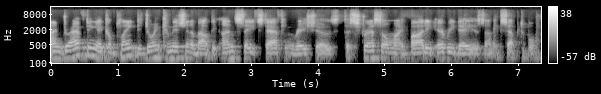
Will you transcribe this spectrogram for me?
I'm drafting a complaint to Joint Commission about the unsafe staffing ratios. The stress on my body every day is unacceptable.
